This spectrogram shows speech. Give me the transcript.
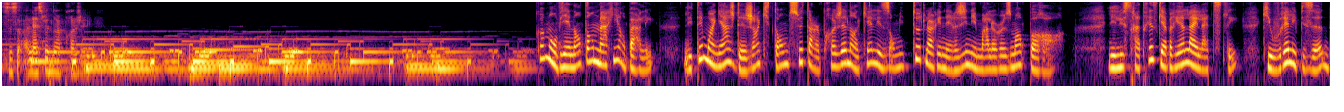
c'est ça, à la suite d'un projet. Comme on vient d'entendre Marie en parler, les témoignages de gens qui tombent suite à un projet dans lequel ils ont mis toute leur énergie n'est malheureusement pas rare. L'illustratrice Gabrielle Laila Titley, qui ouvrait l'épisode,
